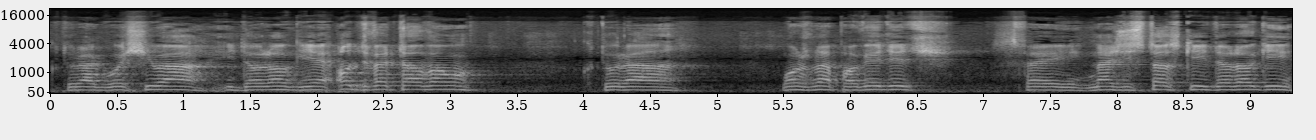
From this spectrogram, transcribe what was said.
która głosiła ideologię odwetową, która można powiedzieć swej nazistowskiej ideologii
